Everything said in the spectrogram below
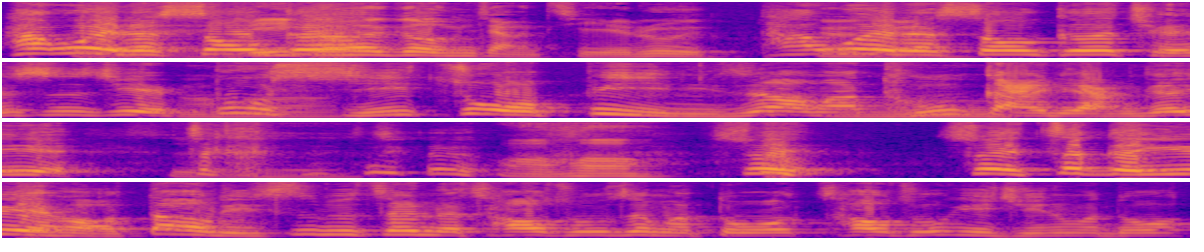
他为了收割，V 哥会跟我们讲结论。他为了收割全世界，不惜作弊，你知道吗？土改两个月，这个这个。所以所以这个月哈，到底是不是真的超出这么多，超出预期那么多？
